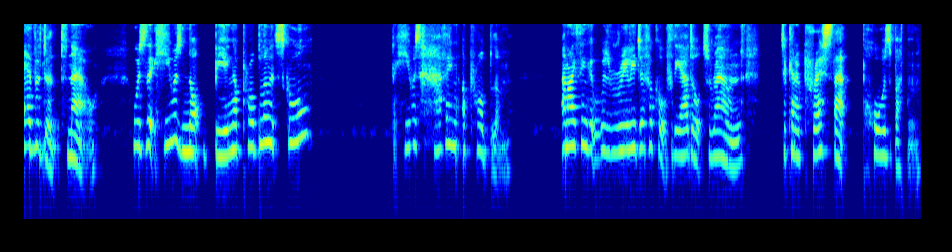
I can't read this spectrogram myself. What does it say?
evident now was that he was not being a problem at school, but he was having a problem. And I think it was really difficult for the adults around to kind of press that pause button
